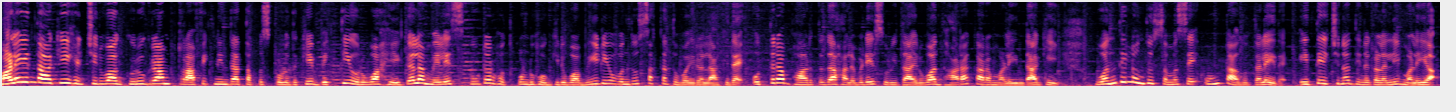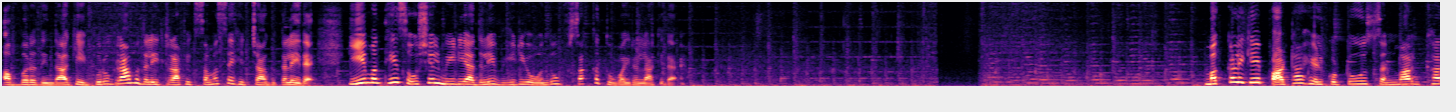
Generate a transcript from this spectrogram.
ಮಳೆಯಿಂದಾಗಿ ಹೆಚ್ಚಿರುವ ಗುರುಗ್ರಾಮ್ ಟ್ರಾಫಿಕ್ನಿಂದ ತಪ್ಪಿಸಿಕೊಳ್ಳುವುದಕ್ಕೆ ವ್ಯಕ್ತಿಯೋರ್ವ ಹೆಗಲ ಮೇಲೆ ಸ್ಕೂಟರ್ ಹೊತ್ಕೊಂಡು ಹೋಗಿರುವ ವಿಡಿಯೋವೊಂದು ಸಖತ್ ವೈರಲ್ ಆಗಿದೆ. ಉತ್ತರ ಭಾರತದ ಹಲವೆಡೆ ಸುರಿತಾ ಇರುವ ಧಾರಾಕಾರ ಮಳೆಯಿಂದಾಗಿ ಒಂದಿಲ್ಲೊಂದು ಸಮಸ್ಯೆ ಉಂಟಾಗುತ್ತಲೇ ಇದೆ. ಇತ್ತೀಚಿನ ದಿನಗಳಲ್ಲಿ ಮಳೆಯ ಅಬ್ಬರದಿಂದಾಗಿ ಗುರುಗ್ರಾಮದಲ್ಲಿ ಟ್ರಾಫಿಕ್ ಸಮಸ್ಯೆ ಹೆಚ್ಚಾಗುತ್ತಲೇ ಇದೆ. ಈ ಮಧ್ಯೆ ಸೋಷಿಯಲ್ ಮೀಡಿಯಾದಲ್ಲಿ ವಿಡಿಯೋವೊಂದು ಸಖತ್ತು ವೈರಲ್ ಆಗಿದೆ. ಮಕ್ಕಳಿಗೆ ಪಾಠ ಹೇಳಿಕೊಟ್ಟು ಸನ್ಮಾರ್ಗ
